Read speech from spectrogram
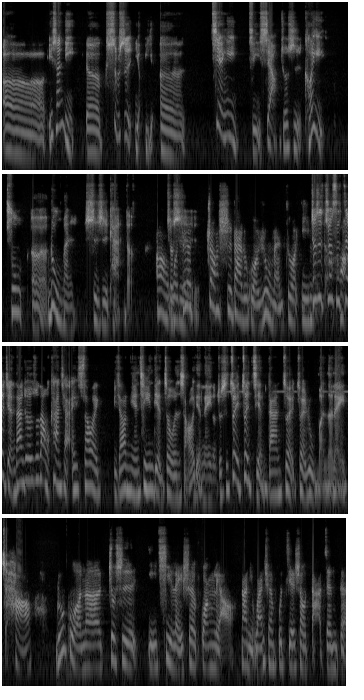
呃，医生你呃，是不是有呃建议几项，就是可以出呃入门试试看的？哦，我觉得壮士代如果入门做医美，就是就是最简单，就是说让我看起来哎稍微比较年轻一点、皱纹少一点那一种，就是最最简单、最最入门的那一种。好，如果呢，就是。仪器镭射光疗，那你完全不接受打针的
